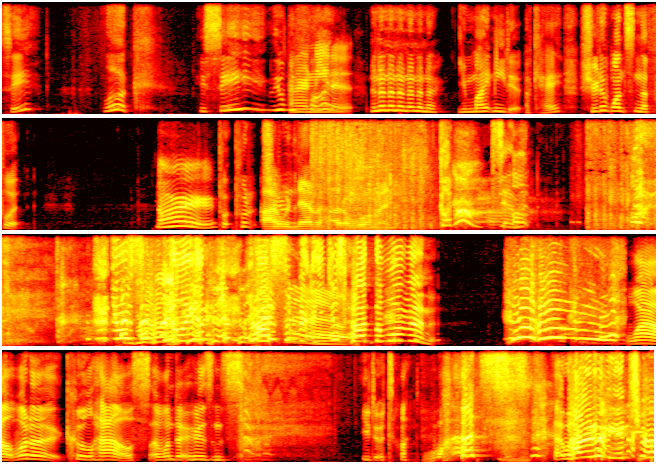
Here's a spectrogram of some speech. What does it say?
See? Look. You see? You'll be I don't fine. need it. No, no, no, no, no, no, no. You might need it. Okay. Shoot her once in the foot. No. Put, put. I would never hurt a woman. God oh. damn it! Oh. You're a civilian. You're a civilian. You just hurt the woman. wow, what a cool house. I wonder who's inside. You do it, Todd. What? How how do you do the intro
